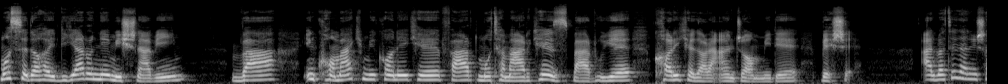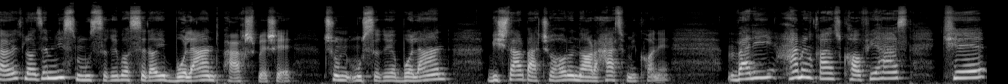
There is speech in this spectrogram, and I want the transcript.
ما صداهای دیگر رو نمیشنویم و این کمک می‌کنه که فرد متمرکز بر روی کاری که داره انجام میده بشه. البته در این شرایط لازم نیست موسیقی با صدای بلند پخش بشه چون موسیقی بلند بیشتر بچه ها رو ناراحت می‌کنه. ولی همینقدر کافی هست که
